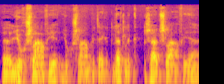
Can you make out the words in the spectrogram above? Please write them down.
Joegoslavië. Joegoslavië betekent letterlijk Zuid-Slavië.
